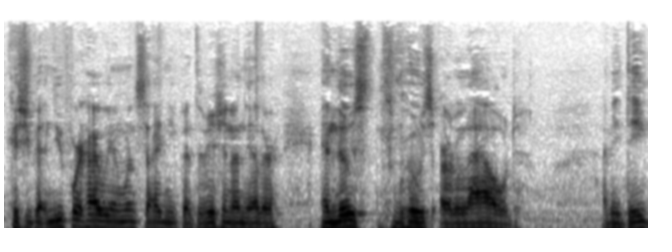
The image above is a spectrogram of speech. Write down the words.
because you've got Newport Highway on one side and you've got Division on the other, and those roads are loud. I mean, they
